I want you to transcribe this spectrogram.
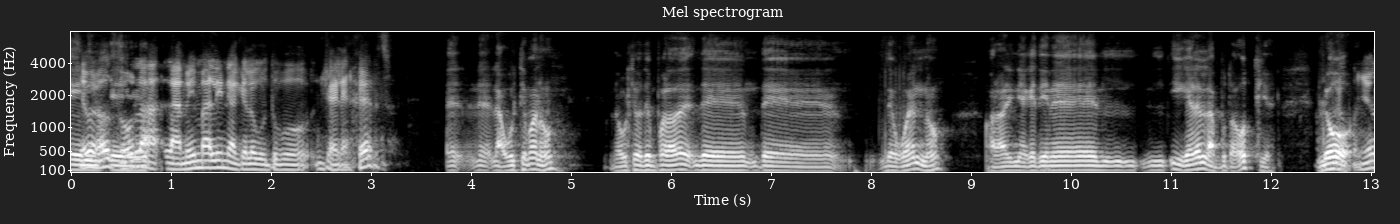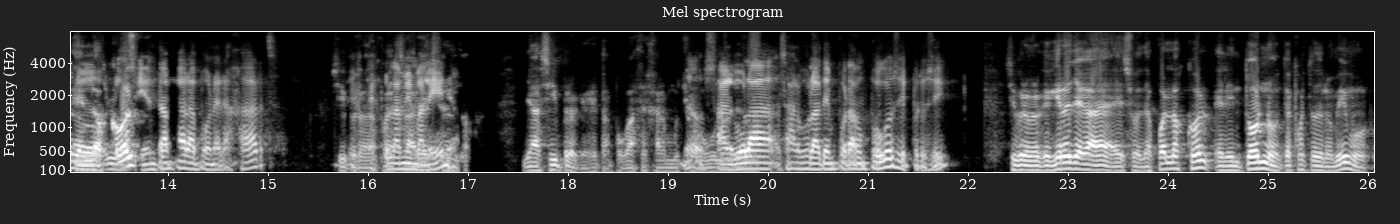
Sí, En- bueno, tuvo en- la, la misma línea que luego tuvo Jalen Hurts. eh, la última no. La última temporada de, de, de, no. Ahora la línea que tiene el Eagle es la puta hostia. Luego, Coño, en lo, los lo Colts, sientan para poner a Hurts. sí, pero es después con la misma línea. Ya sí, pero que tampoco hace dejar mucho. uno. salvo, la, salvo la temporada un poco, sí, pero sí. Sí, pero lo que quiero llegar a eso. Después los Colts, el entorno, te has puesto de lo mismo.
